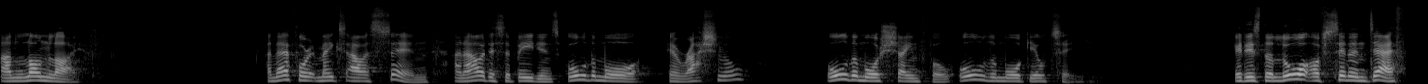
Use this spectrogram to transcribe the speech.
and long life. And therefore, it makes our sin and our disobedience all the more irrational, all the more shameful, all the more guilty. It is the law of sin and death,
